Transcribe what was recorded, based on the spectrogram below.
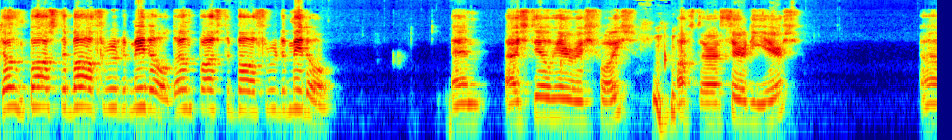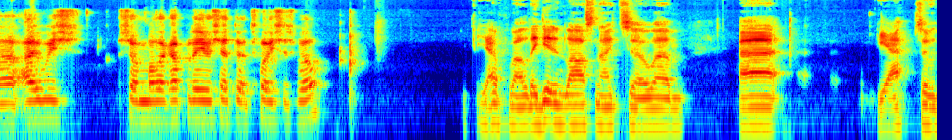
"Don't pass the ball through the middle! Don't pass the ball through the middle!" and I still hear his voice after 30 years. Uh, I wish some Malaga players had that voice as well. Yeah, well, they didn't last night, so um, uh, yeah. So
